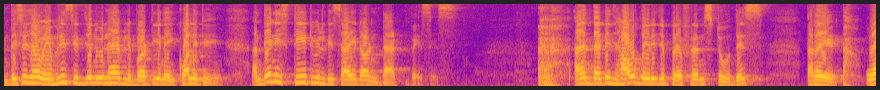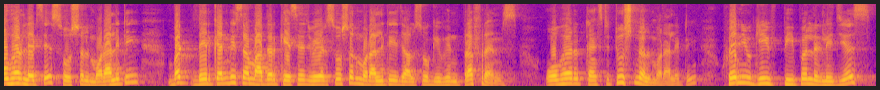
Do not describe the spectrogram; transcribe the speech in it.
this is how every citizen will have liberty and equality. And then state will decide on that basis. and that is how there is a preference to this right over let's say social morality but there can be some other cases where social morality is also given preference over constitutional morality when you give people religious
